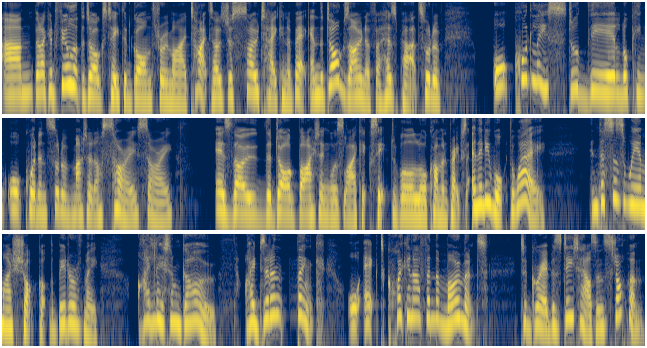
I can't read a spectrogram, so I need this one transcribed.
Um, but I could feel that the dog's teeth had gone through my tights. I was just so taken aback. And the dog's owner, for his part, sort of awkwardly stood there looking awkward and sort of muttered, Oh, sorry, sorry, as though the dog biting was like acceptable or common practice. And then he walked away. And this is where my shock got the better of me. I let him go. I didn't think or act quick enough in the moment to grab his details and stop him.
